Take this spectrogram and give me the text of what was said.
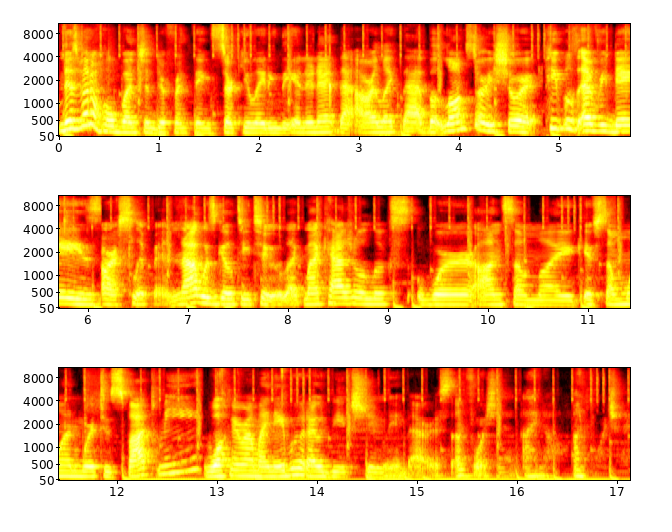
There's been a whole bunch of different things circulating the internet that are like that, but long story short, people's everydays are slipping. And I was guilty too. Like my casual looks were on some like, if someone were to spot me walking around my neighborhood, I would be extremely embarrassed. Unfortunate, I know, unfortunate.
